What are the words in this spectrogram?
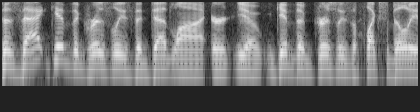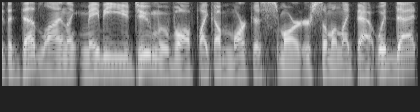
Does that give the Grizzlies the deadline, or you know, give the Grizzlies the flexibility of the deadline? Like maybe you do move off like a Marcus Smart or someone like that. Would that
